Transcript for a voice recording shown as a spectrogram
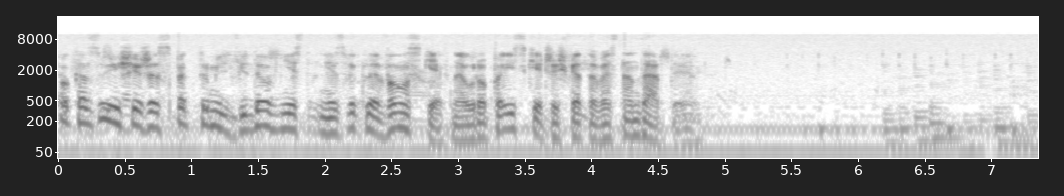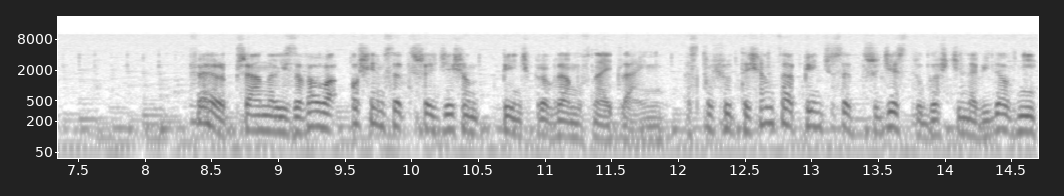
Okazuje się, że spektrum ich widowni jest niezwykle wąskie, jak na europejskie czy światowe standardy. Fair przeanalizowała 865 programów Nightline. Spośród 1530 gości na widowni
